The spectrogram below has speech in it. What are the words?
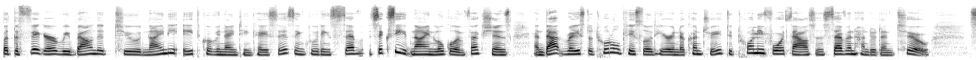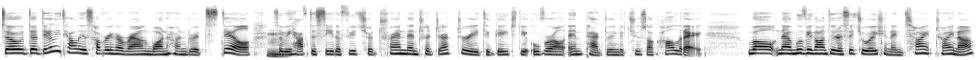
but the figure rebounded to 98 COVID 19 cases, including 69 local infections, and that raised the total caseload here in the country to 24,702. So the daily tally is hovering around 100 still. Hmm. So we have to see the future trend and trajectory to gauge the overall impact during the Chuseok holiday. Well, now moving on to the situation in China.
